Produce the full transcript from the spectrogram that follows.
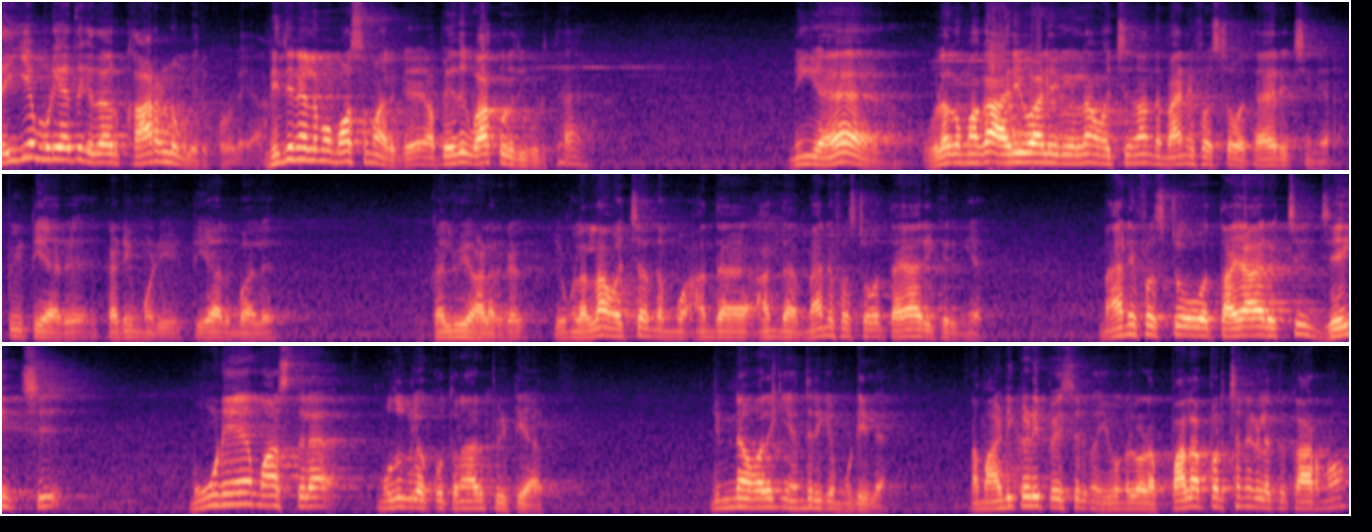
செய்ய முடியாததுக்கு ஏதாவது ஒரு காரணம் இருக்கும் இல்லையா? நிதி நிலைமை மோசமாக இருக்குது அப்போ எதுக்கு வாக்குறுதி கொடுத்த? நீங்கள் உலகமாக அறிவாளிகளெல்லாம் வச்சு தான் அந்த மேனிஃபெஸ்டோவை தயாரிச்சிங்க. PTR Kanimozhi TR Balu. கல்வியாளர்கள் இவங்களெல்லாம் வச்சு அந்த அந்த அந்த மேனிஃபெஸ்டோவை தயாரிக்கிறீங்க. மேனிஃபெஸ்டோவை தயாரித்து ஜெயிச்சு மூணே மாதத்தில் முதுகில் குத்துனார் பிடிஆர் இன்ன வரைக்கும் எந்திரிக்க முடியல. நம்ம அடிக்கடி பேசியிருக்கோம் இவங்களோட பல பிரச்சனைகளுக்கு காரணம்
